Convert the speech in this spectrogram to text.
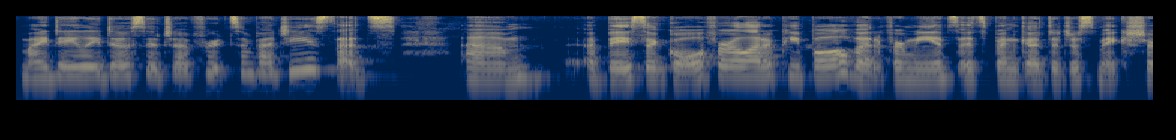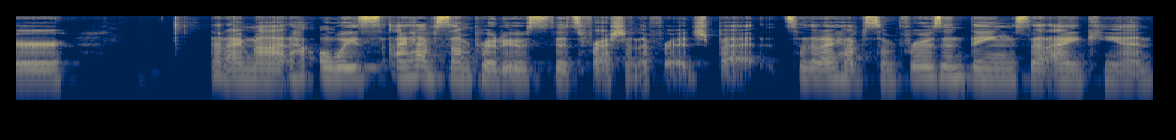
my daily dosage of fruits and veggies. That's um, a basic goal for a lot of people, but for me, it's it's been good to just make sure that I'm not always, I have some produce that's fresh in the fridge, but so that I have some frozen things that I can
